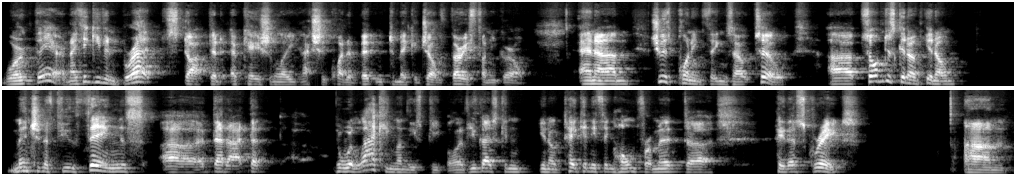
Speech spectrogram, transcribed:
weren't there. And I think even Brett stopped it occasionally, actually quite a bit, to make a joke. Very funny girl. And um, she was pointing things out too. Uh, so I'm just going to, you know, mention a few things uh, that I, that we're lacking on these people. And if you guys can, you know, take anything home from it, uh, hey, that's great. Um,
